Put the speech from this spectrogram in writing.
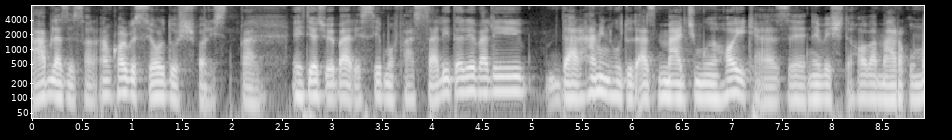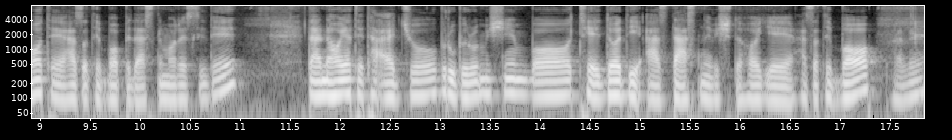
قبل از اظهار هم کار بسیار دشواری است بله. احتیاج به بررسی مفصلی داره ولی در همین حدود از مجموعه هایی که از نوشته ها و مرقومات حضرت باب به دست ما رسیده در نهایت تعجب روبرو میشیم با تعدادی از دست نوشته های حضرت باب بله.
